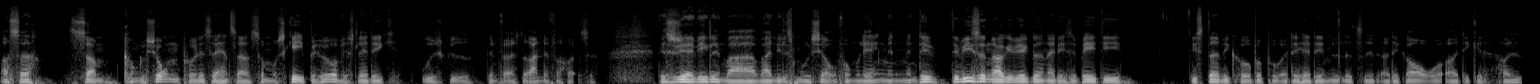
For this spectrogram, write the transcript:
Og så som konklusionen på det, sagde han så, så måske behøver vi slet ikke udskyde den første renteforholdelse. Det synes jeg i virkeligheden var, var en lille smule sjov formulering, men, men det, det viser nok i virkeligheden, at ECB de, de stadigvæk håber på, at det her det er midlertidigt, og det går over, og at de kan holde,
